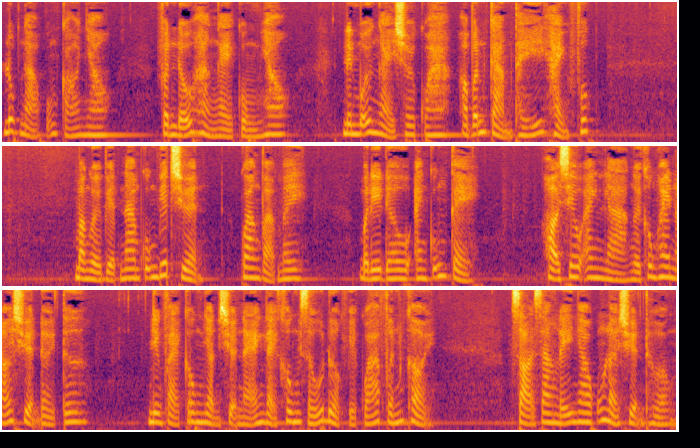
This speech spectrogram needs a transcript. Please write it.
lúc nào cũng có nhau Phấn đấu hàng ngày cùng nhau Nên mỗi ngày trôi qua Họ vẫn cảm thấy hạnh phúc. Mọi người Việt Nam cũng biết chuyện Quang và Mây Bởi đi đâu anh cũng kể. Họ siêu anh là người không hay nói chuyện đời tư Nhưng phải công nhận chuyện này anh lại không giấu được Vì quá phấn khởi. Giỏi sang lấy nhau cũng là chuyện thường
